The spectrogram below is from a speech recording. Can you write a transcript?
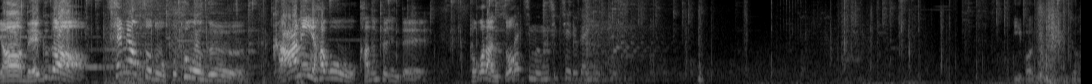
야 매그가 템이 없어도 보통은 그 감히 하고 가는 편인데 저걸 안 써? 마침 음식 재료가 있는 이번 판도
